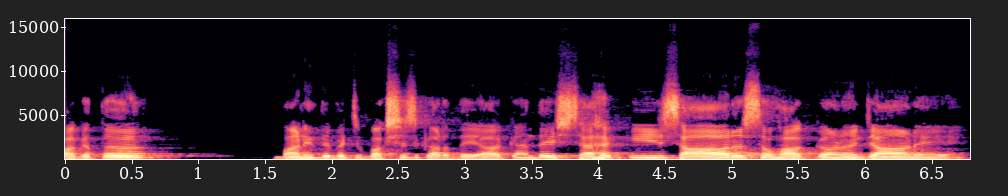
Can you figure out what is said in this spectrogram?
ਭਗਤ ਬਾਣੀ ਦੇ ਵਿੱਚ ਬਖਸ਼ਿਸ਼ ਕਰਦੇ ਆ, ਕਹਿੰਦੇ, ਸਹਿ ਕੀ ਸਾਰ ਸੁਹਾਗਣ ਜਾਣੇ।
